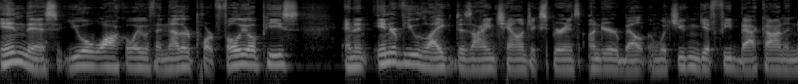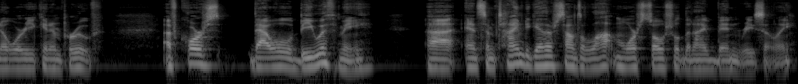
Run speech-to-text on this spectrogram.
In this, you will walk away with another portfolio piece and an interview like design challenge experience under your belt in which you can get feedback on and know where you can improve. Of course, that will be with me. Uh, and some time together sounds a lot more social than I've been recently.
